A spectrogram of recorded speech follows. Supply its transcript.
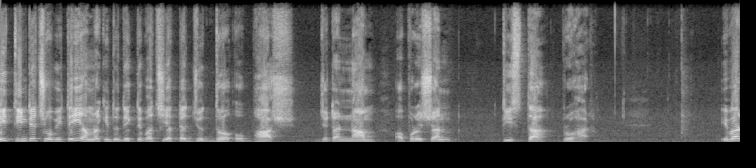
এই তিনটে ছবিতেই আমরা কিন্তু দেখতে পাচ্ছি একটা যুদ্ধ অভ্যাস, যেটার নাম অপারেশন তিস্তা প্রহার। এবার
